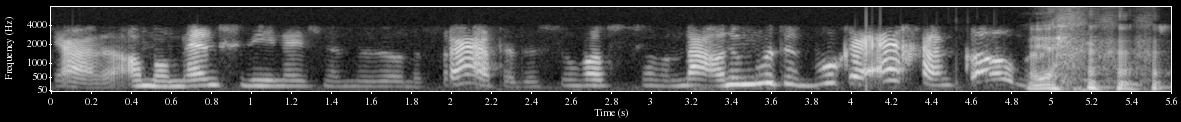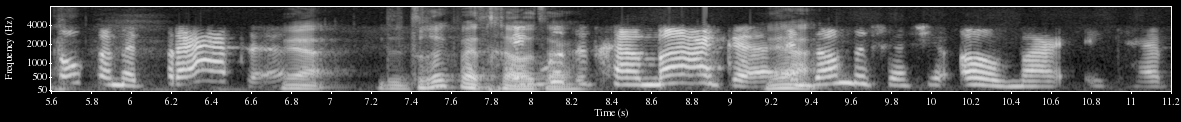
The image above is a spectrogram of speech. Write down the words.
ja, allemaal mensen die ineens met me wilden praten. Dus toen was het zo van, nou, nu moet het boek er echt gaan komen. Ja. Stoppen met praten. ja, de druk werd ik moet groter. het gaan maken. Ja. En dan besef je, oh, maar ik heb,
